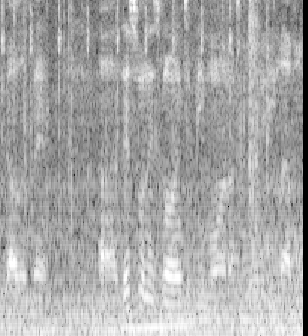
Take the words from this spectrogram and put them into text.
development. Uh, this one is going to be more on a community level.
